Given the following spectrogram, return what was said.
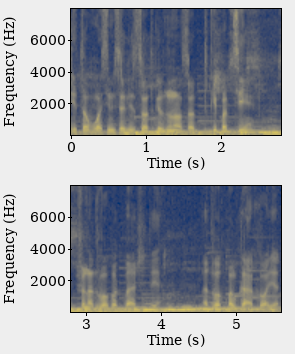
І то 80% наносять такі бабці, що на двох, от бачите, на двох палках ходять.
